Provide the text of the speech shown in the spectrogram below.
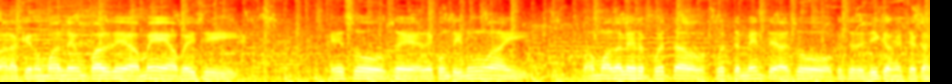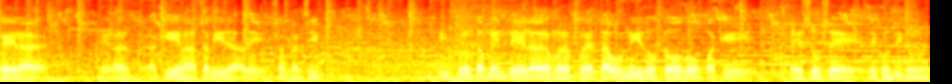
para que nos manden un par de AME a ver si eso se continúa y vamos a darle respuesta fuertemente a esos que se dedican a esta carrera aquí en la salida de San Francisco. Y prontamente le daremos respuesta unido todo para que eso se continúe.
